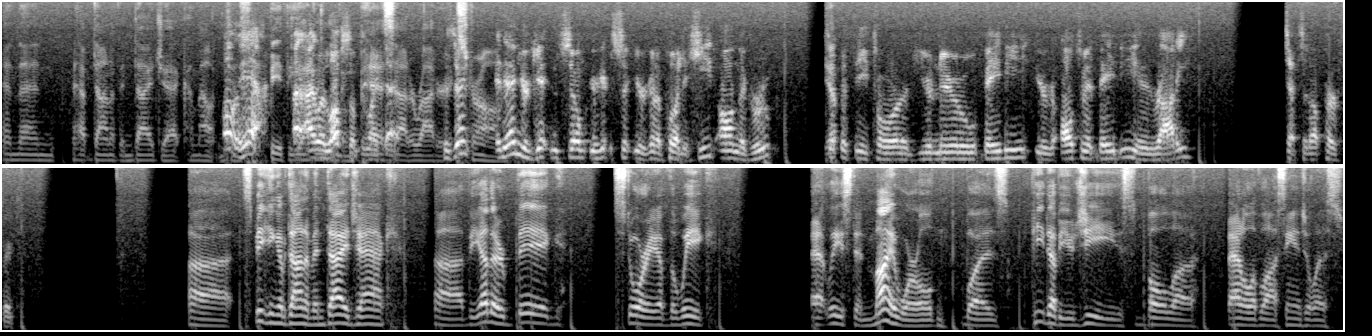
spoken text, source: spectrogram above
and then have Donovan Dijak come out and Oh, yeah. beat the I- I would love something like that. out of Roderick then- Strong. and then you're getting so you're getting so you're going to put heat on the group, Yep. sympathy toward your new baby, your ultimate baby, and Roddy. Sets it up perfect. Uh, speaking of Donovan Dijak, uh, the other big story of the week, at least in my world, was PWG's Bola Battle of Los Angeles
